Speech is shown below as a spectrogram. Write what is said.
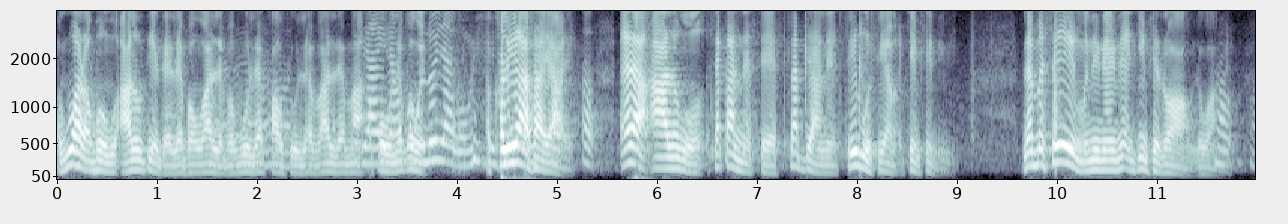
အခုကတော့မဟုတ်ဘူးအားလုံးတည့်တယ်လက်ပေါ်ကလက်ပေါ်လက်ကောက်ချိုလက်ပါလက်မအကုန်လက်ကောက်ဝဲလို့ရကုန်ပြီခလေးအစားရတယ်ဟုတ်အဲ့ဒါအားလုံးကိုစက္ကန့်20စက်ပြနဲ့ဆေးကိုဆေးရမှာအကျင့်ဖြစ်နေပြီလက်မဆေးရင်မနေနိုင်တဲ့အကျင့်ဖြစ်သွားအောင်လုပ်ရမယ်ဟု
